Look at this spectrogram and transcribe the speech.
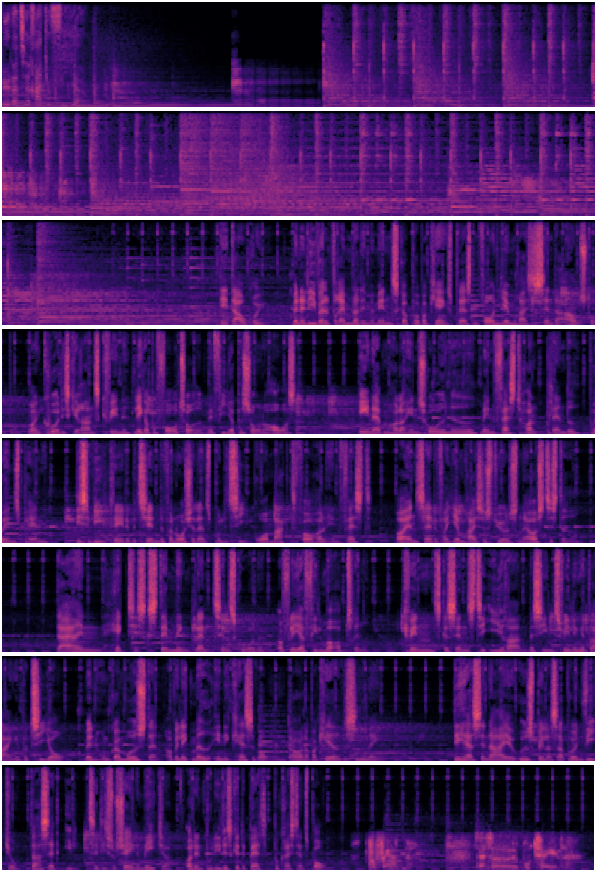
lytter til Radio 4. Det er daggry, men alligevel vrimler det med mennesker på parkeringspladsen foran hjemrejsecenter Avnstrup, hvor en kurdisk-iransk kvinde ligger på fortorvet med fire personer over sig. En af dem holder hendes hoved nede med en fast hånd plantet på hendes pande. De civilklædte betjente fra Nordsjællands politi bruger magt for at holde hende fast, og ansatte fra Hjemrejsestyrelsen er også til stede. Der er en hektisk stemning blandt tilskuerne, og flere filmer optrinnet. Kvinden skal sendes til Iran med sine tvillingedrenge på 10 år, men hun gør modstand og vil ikke med ind i kassevognen, der holder parkeret ved siden af. Det her scenarie udspiller sig på en video, der har sat ild til de sociale medier og den politiske debat på Christiansborg. Forfærdende. Altså brutal.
